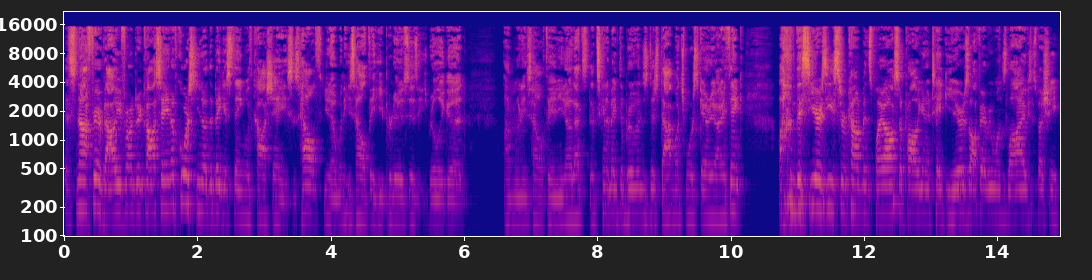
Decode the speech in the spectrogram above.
it's not fair value for Andre Kase. And of course, you know, the biggest thing with Kase is his health. You know, when he's healthy, he produces. He's really good um, when he's healthy. And, you know, that's that's going to make the Bruins just that much more scary. I think um, this year's Eastern Conference playoffs are probably going to take years off everyone's lives, especially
